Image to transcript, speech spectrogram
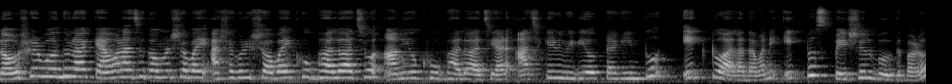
নমস্কার বন্ধুরা, কেমন আছো তোমরা সবাই? আশা করি সবাই খুব ভালো আছো, আমিও খুব ভালো আছি। আর আজকের ভিডিওটা কিন্তু একটু আলাদা মানে একটু স্পেশাল বলতে পারো।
